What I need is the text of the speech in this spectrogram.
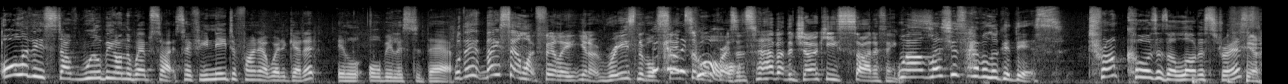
All of this stuff will be on the website, so if you need to find out where to get it, it'll all be listed there. Well, they, they sound like fairly, you know, reasonable, They're sensible cool. presents. How about the jokey side of things? Well, let's just have a look at this. Trump causes a lot of stress, yeah.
